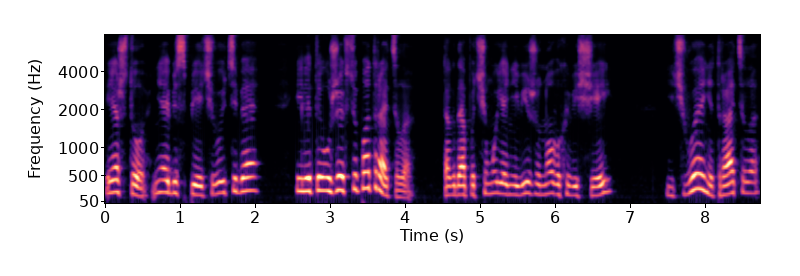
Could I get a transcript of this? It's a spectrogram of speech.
Я что, не обеспечиваю тебя? Или ты уже все потратила? Тогда почему я не вижу новых вещей? Ничего я не тратила.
